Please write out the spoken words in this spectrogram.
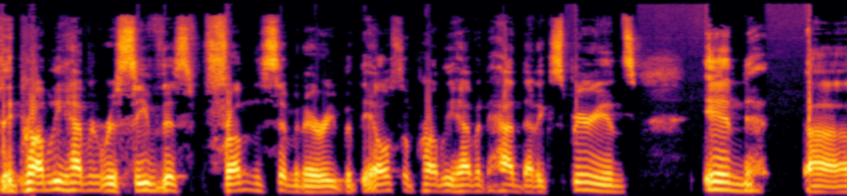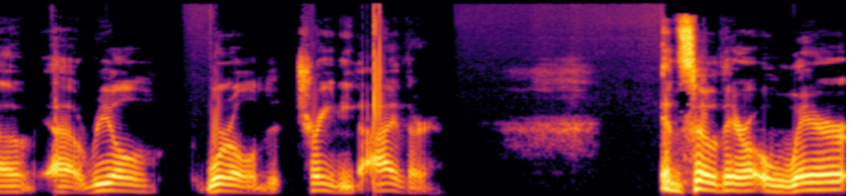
They probably haven't received this from the seminary, but they also probably haven't had that experience in uh, uh, real world training either. And so they're aware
